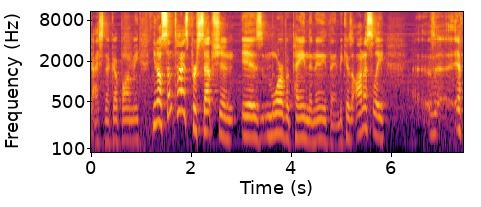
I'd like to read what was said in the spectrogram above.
guy snuck up on me. You know, sometimes perception is more of a pain than anything because honestly if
